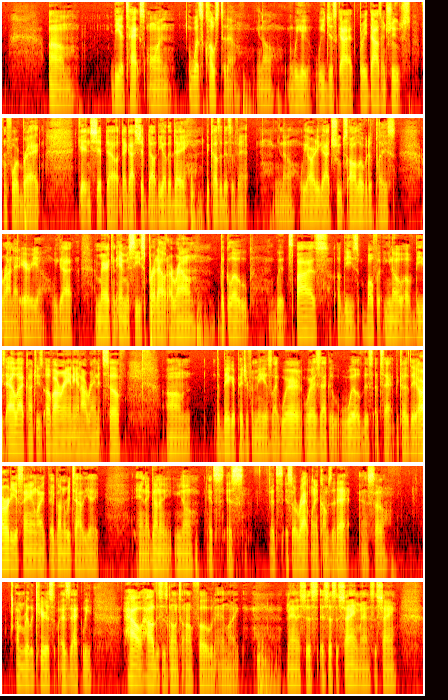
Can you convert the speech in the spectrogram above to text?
um the attacks on what's close to them, you know. We we just got 3,000 troops from Fort Bragg getting shipped out that got shipped out the other day because of this event. You know, we already got troops all over the place around that area. We got American embassies spread out around the globe with spies of these both you know of these allied countries of Iran and Iran itself. Um, the bigger picture for me is like where where exactly will this attack because they already are saying like they're gonna retaliate and they're gonna you know it's it's it's it's a wrap when it comes to that and so I'm really curious exactly how how this is going to unfold. And like man it's just it's just a shame man. It's a shame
